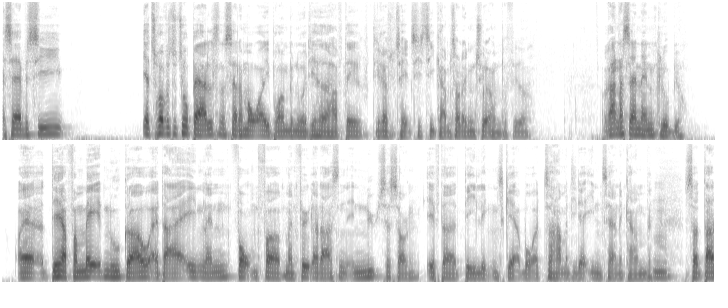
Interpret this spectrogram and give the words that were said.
Altså, jeg vil sige, jeg tror, hvis du tog Bertelsen og satte ham over i Brøndby nu, og de havde haft det, de resultater sidste 10 kampe, så var der ikke nogen tvivl om, blev fyret. Randers er en anden klub jo. Og ja, det her format nu gør jo, at der er en eller anden form for, man føler, at der er sådan en ny sæson, efter delingen sker, hvor så har man de der interne kampe. Mm. Så der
